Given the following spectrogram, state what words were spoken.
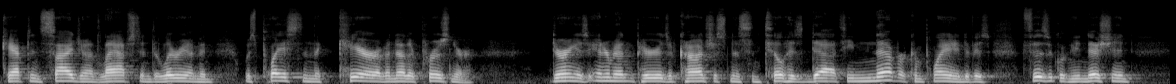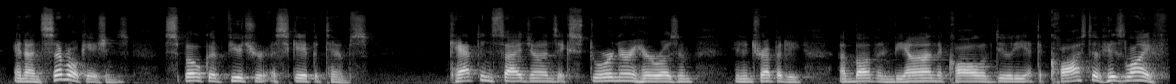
Captain Sijan lapsed in delirium and was placed in the care of another prisoner. During his intermittent periods of consciousness until his death, he never complained of his physical condition and on several occasions spoke of future escape attempts. Captain Sijan's extraordinary heroism and intrepidity above and beyond the call of duty at the cost of his life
